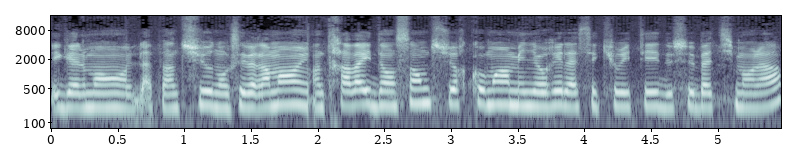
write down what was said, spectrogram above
également la peinture. Donc c'est vraiment un travail d'ensemble sur comment améliorer la sécurité de ce bâtiment-là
